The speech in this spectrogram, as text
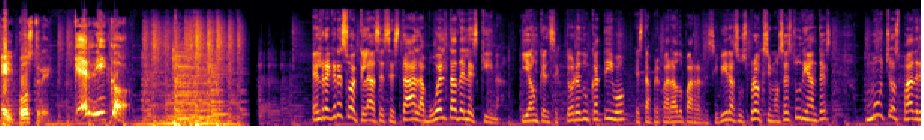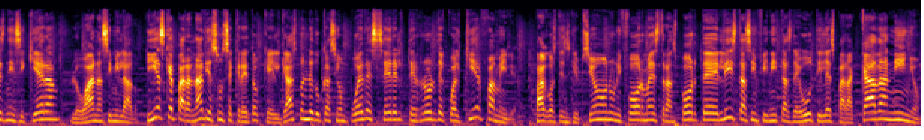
El postre. ¡Qué rico! El regreso a clases está a la vuelta de la esquina y aunque el sector educativo está preparado para recibir a sus próximos estudiantes, muchos padres ni siquiera lo han asimilado. Y es que para nadie es un secreto que el gasto en la educación puede ser el terror de cualquier familia. Pagos de inscripción, uniformes, transporte, listas infinitas de útiles para cada niño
